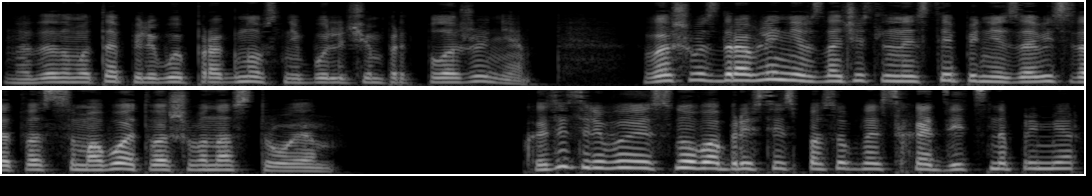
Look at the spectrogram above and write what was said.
На данном этапе любой прогноз не более чем предположение. Ваше выздоровление в значительной степени зависит от вас самого от вашего настроя. Хотите ли вы снова обрести способность ходить, например?»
